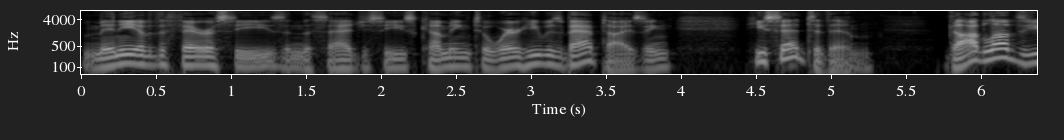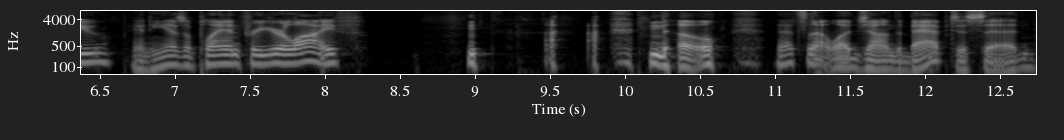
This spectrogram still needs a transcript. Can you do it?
many of the Pharisees and the Sadducees coming to where he was baptizing, he said to them, God loves you, and he has a plan for your life. no, that's not what John the Baptist said.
